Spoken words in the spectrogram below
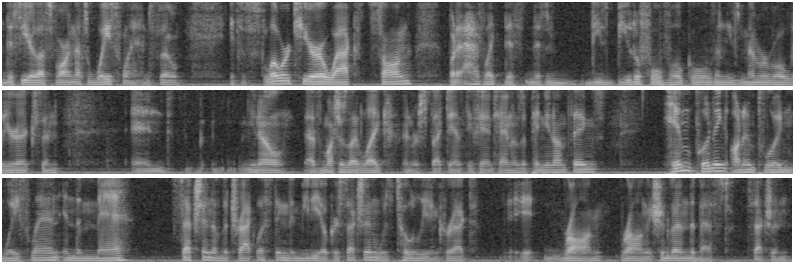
this year thus far, and that's Wasteland. So it's a slower Tierra Whack song, but it has like this this these beautiful vocals and these memorable lyrics and and you know, as much as I like and respect Anthony Fantano's opinion on things, him putting Unemployed and Wasteland in the meh section of the track listing, the mediocre section, was totally incorrect. It wrong, wrong. It should have been in the best section,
